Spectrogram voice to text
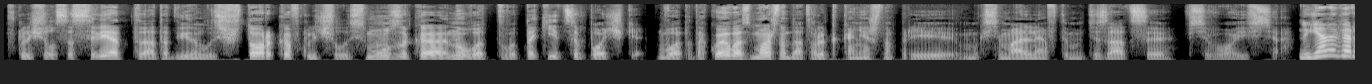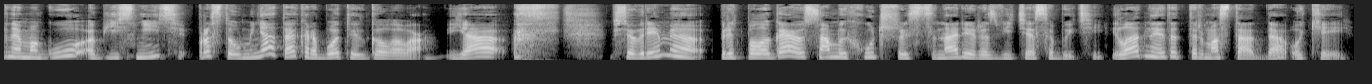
включился свет, отодвинулась шторка, включилась музыка, ну вот, вот такие цепочки. Вот, а такое возможно, да, только, конечно, при максимальной автоматизации всего и вся. Ну, я, наверное, могу объяснить. Просто у меня так работает голова. Я все время предполагаю самый худший сценарий развития событий. И ладно, этот термостат, да, окей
